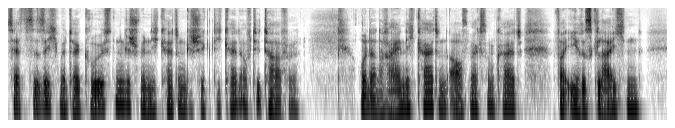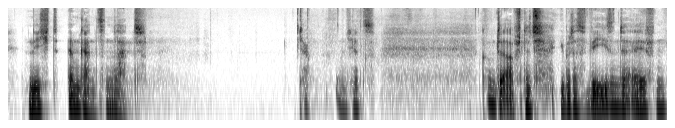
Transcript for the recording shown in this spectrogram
setzte sich mit der größten Geschwindigkeit und Geschicklichkeit auf die Tafel. Und an Reinigkeit und Aufmerksamkeit war ihresgleichen nicht im ganzen Land. Und jetzt kommt der Abschnitt über das Wesen der Elfen.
